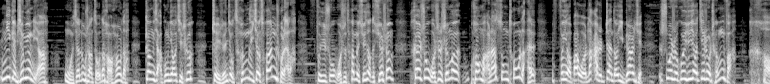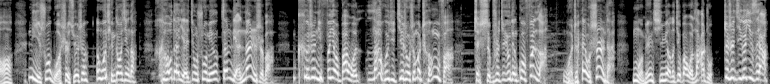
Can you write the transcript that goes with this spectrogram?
你给评评理啊！我在路上走的好好的，刚下公交汽车，这人就噌的一下窜出来了，非说我是他们学校的学生，还说我是什么跑马拉松偷懒，非要把我拉着站到一边去，说是回学校接受惩罚。好，你说我是学生，我挺高兴的，好歹也就说明咱脸嫩是吧？可是你非要把我拉回去接受什么惩罚，这是不是就有点过分了？我这还有事呢，莫名其妙的就把我拉住，这是几个意思呀？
